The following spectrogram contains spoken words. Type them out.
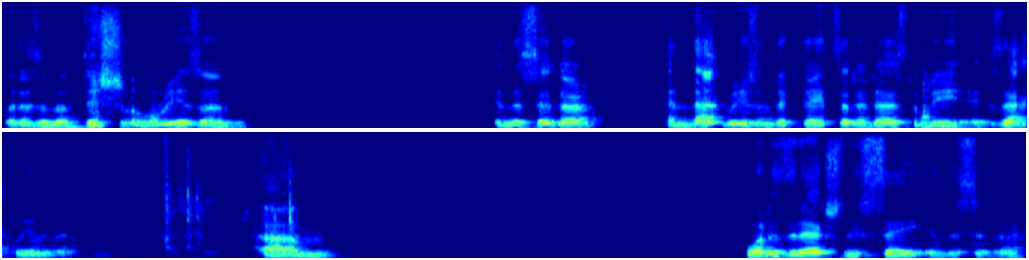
But there's an additional reason in the siddur, and that reason dictates that it has to be exactly in the middle. Um, what does it actually say in the siddur?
